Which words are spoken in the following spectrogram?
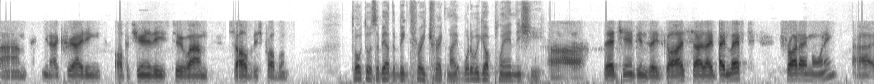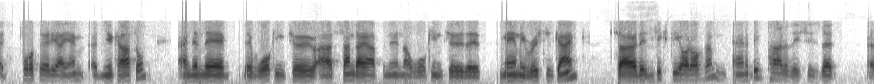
Um, you know, creating opportunities to um, solve this problem. Talk to us about the Big Three trek, mate. What do we got planned this year? Uh, they're champions, these guys. So they, they left Friday morning uh, at 4:30 a.m. at Newcastle, and then they're they're walking to uh, Sunday afternoon. They'll walk into the Manly Roosters game. So there's 60 odd of them, and a big part of this is that uh,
